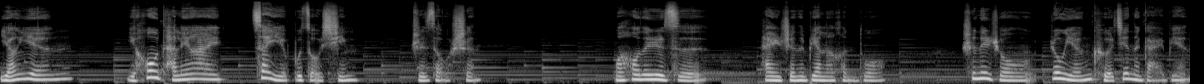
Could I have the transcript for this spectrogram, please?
扬言以后谈恋爱再也不走心，只走肾。往后的日子，他也真的变了很多，是那种肉眼可见的改变。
